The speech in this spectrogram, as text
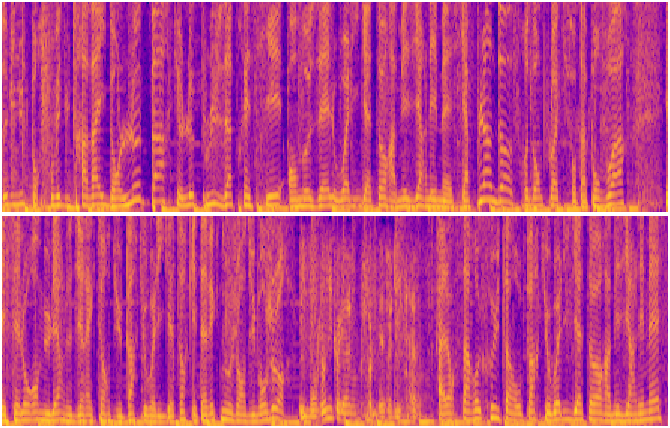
deux minutes pour trouver du travail dans le parc le plus apprécié en Moselle ou Alligator à Mézières-les-Messes. Il y a plein d'offres d'emploi qui sont à pourvoir. Et c'est Laurent Muller, le directeur du parc Walligator, qui est avec nous aujourd'hui. Bonjour. Bonjour Nicolas, bonjour les auditeurs. Alors ça recrute hein, au parc Walligator à Mézières-les-Messes.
